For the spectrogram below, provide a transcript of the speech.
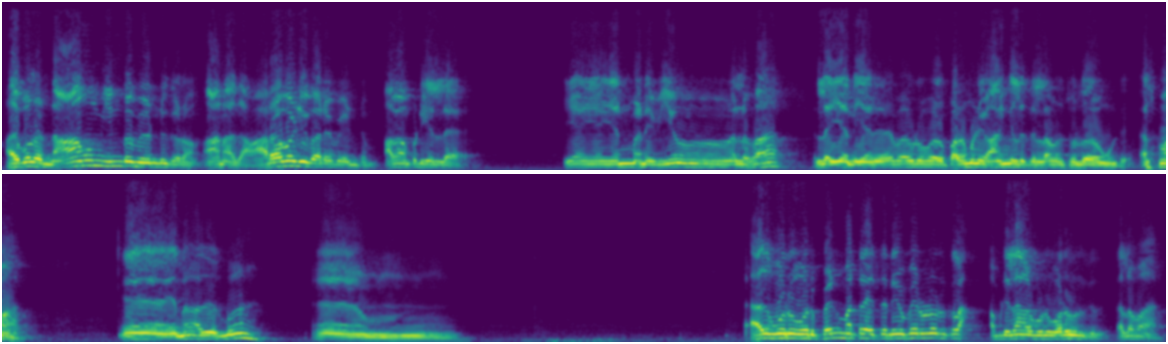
அதுபோல நாமும் இன்பம் வேண்டுகிறோம் ஆனா அது அறவழி வர வேண்டும். அவன் அப்படி இல்லை. என் என்- மனைவியும் அல்லவா? இல்லை என் என் பழமொழி ஆங்கிலத்தில் எல்லாம் சொல்லுவாங்க உண்டு அல்லவா? என்ன அது என்னமோ, அது ஒரு ஒரு பெண் மற்ற எத்தனையோ பேரோட இருக்கலாம். அப்படிலாம் ஒரு உறவு இருக்குது அல்லவா?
